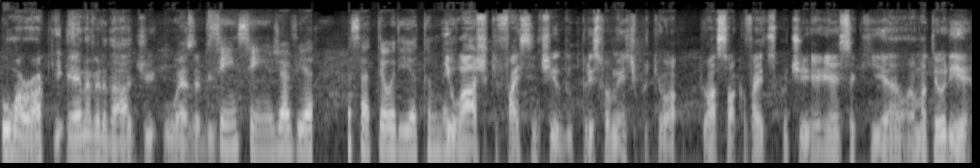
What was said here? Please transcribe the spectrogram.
o Marok é, na verdade, o Ezra. Sim, sim, eu já vi essa teoria também. Eu acho que faz sentido, principalmente porque o, que o Ahsoka vai discutir. E essa aqui é, é uma teoria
